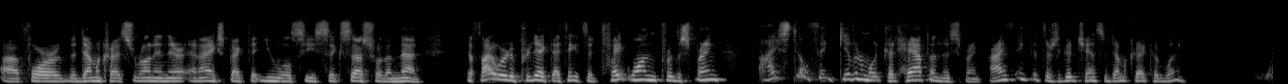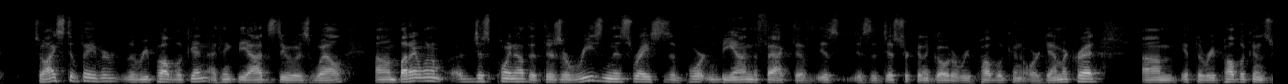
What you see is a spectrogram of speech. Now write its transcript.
uh, for the Democrats to run in there, and I expect that you will see success for them then. If I were to predict, I think it's a tight one for the spring. I still think, given what could happen this spring, I think that there's a good chance the Democrat could win. So I still favor the Republican. I think the odds do as well. Um, but I want to uh, just point out that there's a reason this race is important beyond the fact of is is the district going to go to Republican or Democrat. Um, if the Republicans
